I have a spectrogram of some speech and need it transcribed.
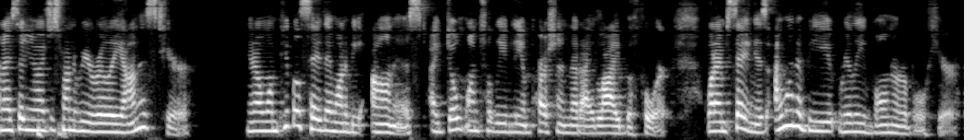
And I said, you know, I just want to be really honest here. You know, when people say they want to be honest, I don't want to leave the impression that I lied before. What I'm saying is, I want to be really vulnerable here.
